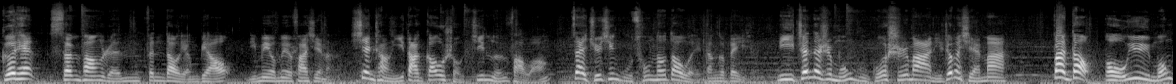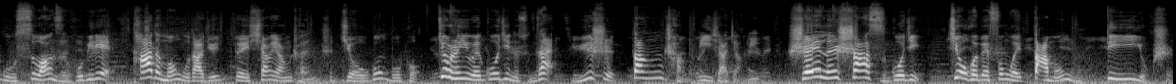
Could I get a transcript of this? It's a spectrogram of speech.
隔天，三方人分道扬镳。你们有没有发现呢？现场一大高手金轮法王在绝情谷从头到尾当个背景。你真的是蒙古国师吗？你这么闲吗？半道偶遇蒙古四王子忽必烈，他的蒙古大军对襄阳城是久攻不破，就是因为郭靖的存在，于是当场立下奖励，谁能杀死郭靖，就会被封为大蒙古第一勇士。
